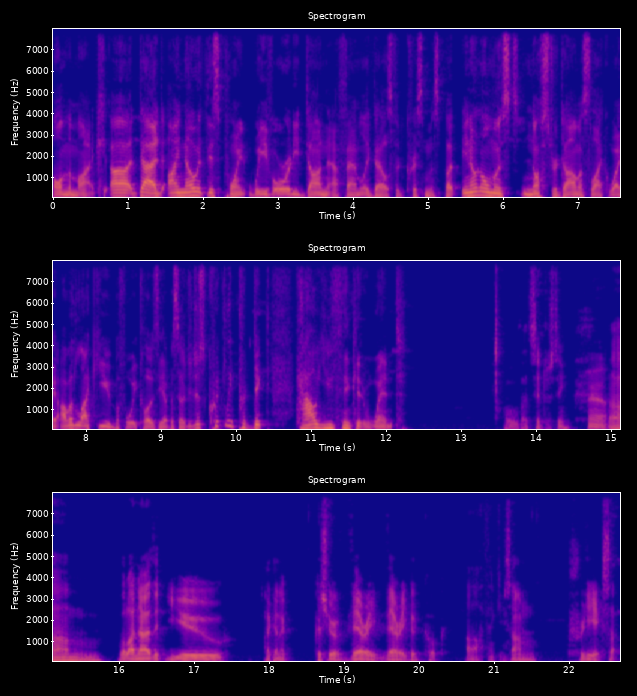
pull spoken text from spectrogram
on the mic. Uh, Dad, I know at this point we've already done our family Daylesford Christmas, but in an almost Nostradamus like way, I would like you, before we close the episode, to just quickly predict how you think it went. Oh, that's interesting. Yeah. Um, well, I know that you are going to, because you're a very, very good cook. Oh, thank you. So I'm pretty excited.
